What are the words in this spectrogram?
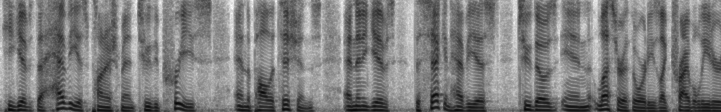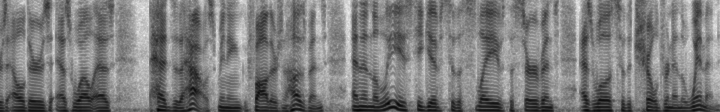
he gives the heaviest punishment to the priests and the politicians, and then he gives the second heaviest to those in lesser authorities like tribal leaders, elders, as well as heads of the house, meaning fathers and husbands. And then the least he gives to the slaves, the servants, as well as to the children and the women.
